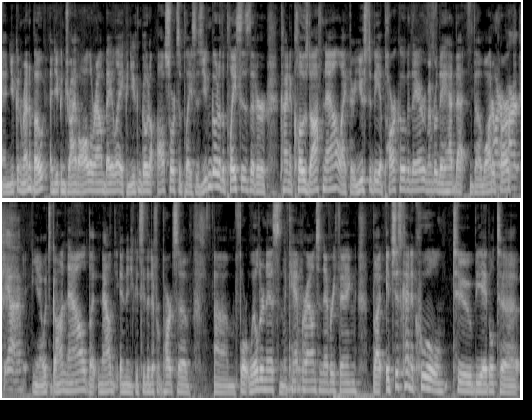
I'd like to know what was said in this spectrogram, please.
and you can rent a boat and you can drive all around Bay Lake and you can go to all sorts of places. You can go to the places that are kind of closed off now, like there used to be a park over there. Remember they had that the water, Water park? park, yeah. You know, it's gone now, but now and then you could see the different parts of um, Fort Wilderness and the campgrounds and everything. But it's just kind of cool to be able to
